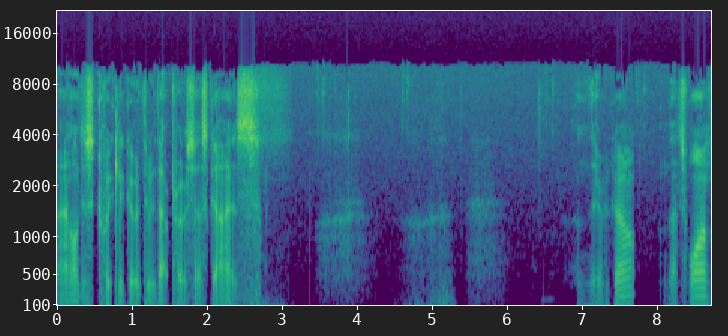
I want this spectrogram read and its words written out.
And I'll just quickly go through that process, guys. There we go. That's one.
